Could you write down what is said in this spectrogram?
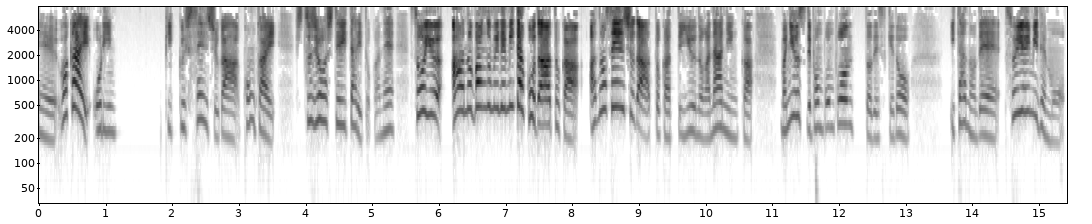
えー若いオリンピック選手が今回出場していたりとかね、そういうあの番組で見た子だとか、あの選手だとかっていうのが何人か、まあニュースでポンポンポンとですけど、いたので、そういう意味でも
